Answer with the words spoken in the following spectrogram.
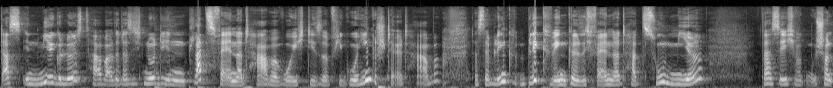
das in mir gelöst habe, also dass ich nur den Platz verändert habe, wo ich diese Figur hingestellt habe, dass der Blink Blickwinkel sich verändert hat zu mir, dass ich schon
